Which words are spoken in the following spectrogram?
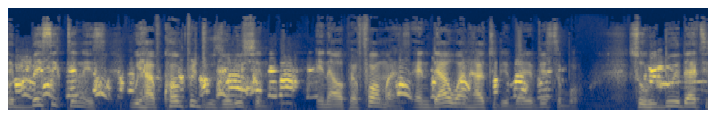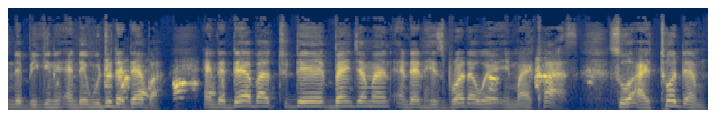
the basic thing is we have conflict resolution in our performance, and that one had to be very visible. So we do that in the beginning, and then we do the deba. And the deba today, Benjamin and then his brother were in my class. So I told them,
